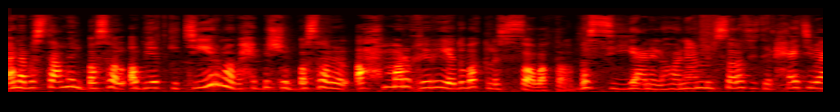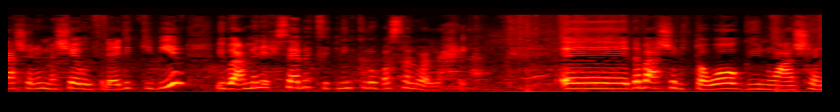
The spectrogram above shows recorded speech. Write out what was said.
أنا بستعمل بصل أبيض كتير ما بحبش البصل الأحمر غير يا دوبك للسلطة. بس يعني لو هنعمل سلطة الحاتي بقى عشان المشاوي في العيد الكبير يبقى اعملي حسابك في 2 كيلو بصل ولا حاجة. آه ده بقى عشان الطواجن وعشان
